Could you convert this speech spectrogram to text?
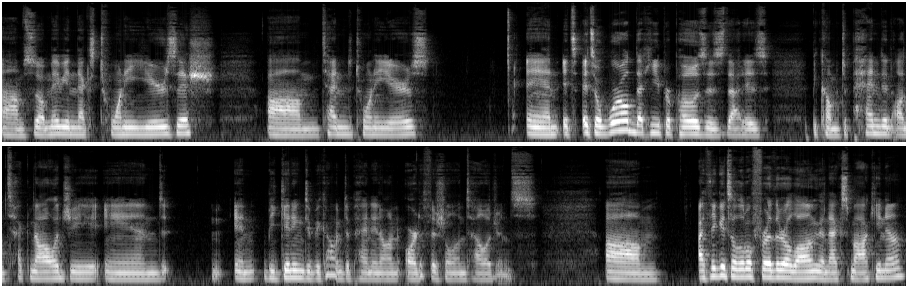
Um, so maybe next 20 years ish, um, 10 to 20 years. And it's, it's a world that he proposes that is become dependent on technology and, and beginning to become dependent on artificial intelligence. Um, I think it's a little further along than Ex Machina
